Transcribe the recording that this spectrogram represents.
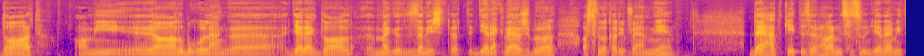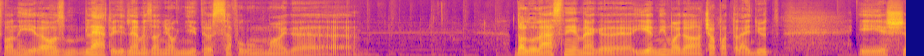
dalt, ami a Lobogoláng gyerekdal, megzenésített gyerekversből, azt fel akarjuk venni, de hát 2030 az ugye nem itt van, hét, ahhoz lehet, hogy egy lemezanyagnyit össze fogunk majd dalolászni, meg írni, majd a csapattal együtt, és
